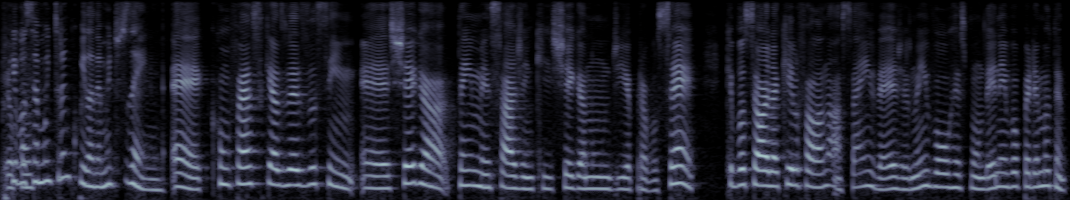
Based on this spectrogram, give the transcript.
Porque você é muito tranquila, né? Muito zen. É, confesso que às vezes assim, é, chega, tem mensagem que chega num dia pra você, que você olha aquilo e fala, nossa, é inveja, nem vou responder, nem vou perder meu tempo.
